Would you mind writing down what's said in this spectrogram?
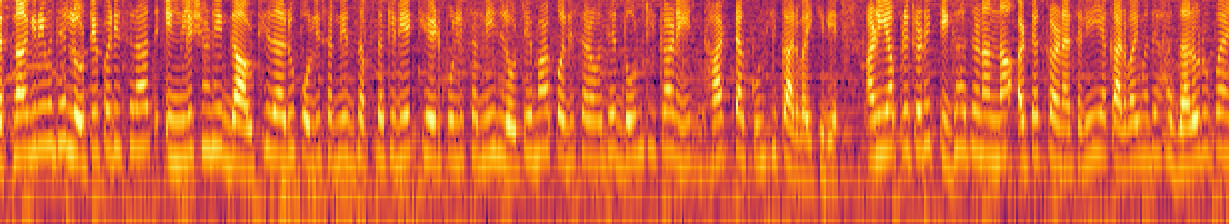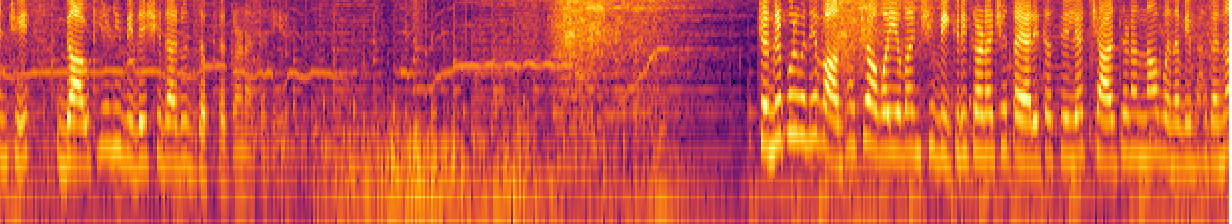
रत्नागिरीमध्ये लोटे परिसरात इंग्लिश आणि गावठी दारू पोलिसांनी जप्त केली आहे. खेड पोलिसांनी लोटेमाळ परिसरामध्ये दोन ठिकाणी धाट टाकून ही कारवाई केली आहे. आणि या प्रकरणी तिघा जणांना अटक करण्यात आली या कारवाईमध्ये हजारो रुपयांची गावठी आणि विदेशी दारू जप्त करण्यात आली आहे. चंद्रपूरमध्ये वाघाच्या अवयवांची विक्री करण्याच्या तयारीत असलेल्या चार जणांना वनविभागानं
